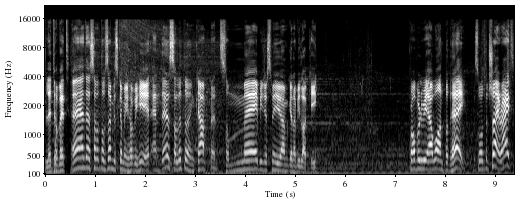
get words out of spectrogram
a little bit. And there's a lot of zombies coming over here, and there's a little encampment, so maybe, just maybe I'm gonna be lucky. Probably I won't, but hey, it's worth a try, right?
